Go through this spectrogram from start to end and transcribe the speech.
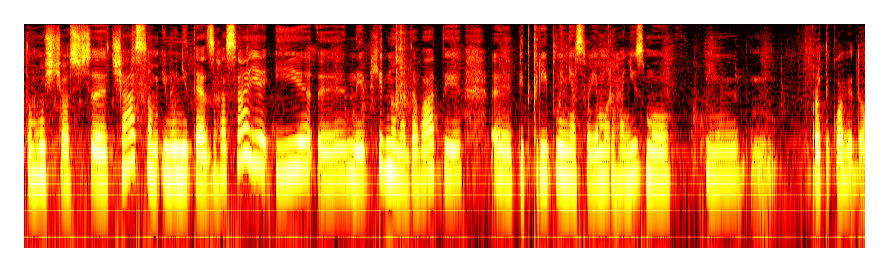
Тому що з часом імунітет згасає і е, необхідно надавати е, підкріплення своєму організму проти ковіду.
